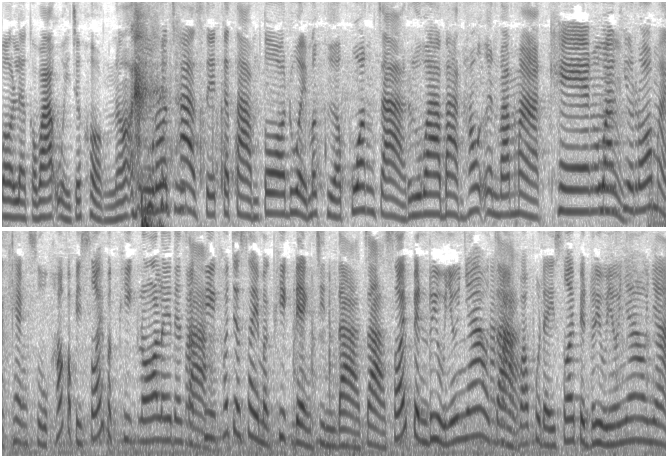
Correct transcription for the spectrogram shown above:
บอกแล้วก็ว่าอวยเจ้าของเนาะปรุงรสชาติเซตก็ตามต่อด้วยมะเขือพ่วงจ้าหรือว่าบ้านเฮาเอิ้นว่าหมากแข้งระหว่างที่รอหมากแข้งสุกเขาก็ไปซอยบักพริกรอเลยเด้อจ้าบักพริกเขาจะใส่บักพริกแดงจินดาจ้าซอยเป็นริ้วยาวๆจ้าว่าผู้ใดซอยเป็นริ้วยาวๆเนี่ย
